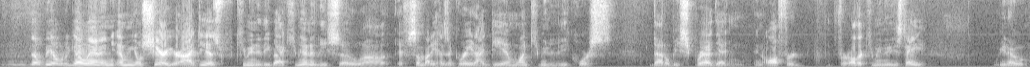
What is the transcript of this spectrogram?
they'll be able to go in and, and you'll share your ideas community by community. So uh, if somebody has a great idea in one community, of course, that'll be spread that and offered for other communities. Hey, you know,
